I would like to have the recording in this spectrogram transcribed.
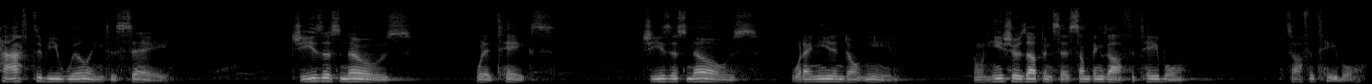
have to be willing to say, Jesus knows what it takes. Jesus knows what I need and don't need. And when he shows up and says something's off the table, it's off the table.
